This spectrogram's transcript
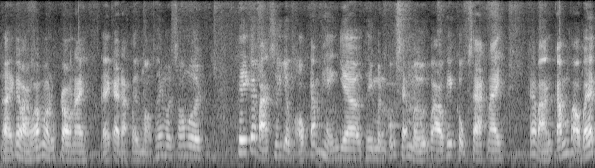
đây, các bạn bấm vào nút tròn này để cài đặt từ 1 tới 60 khi các bạn sử dụng ổ cắm hẹn giờ thì mình cũng sẽ mượn vào cái cục sạc này. Các bạn cắm vào bếp,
